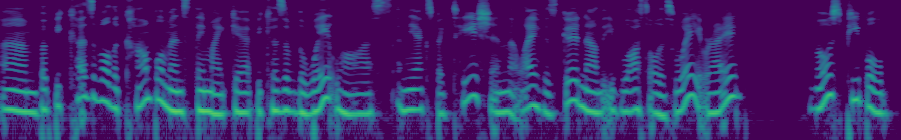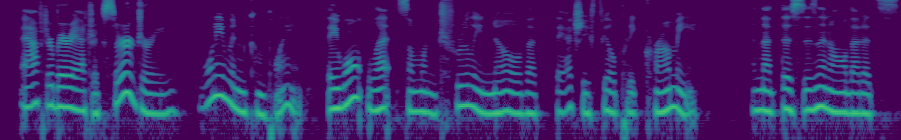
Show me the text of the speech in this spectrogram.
Um, but because of all the compliments they might get because of the weight loss and the expectation that life is good now that you've lost all this weight, right? Most people after bariatric surgery won't even complain. They won't let someone truly know that they actually feel pretty crummy and that this isn't all that it's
